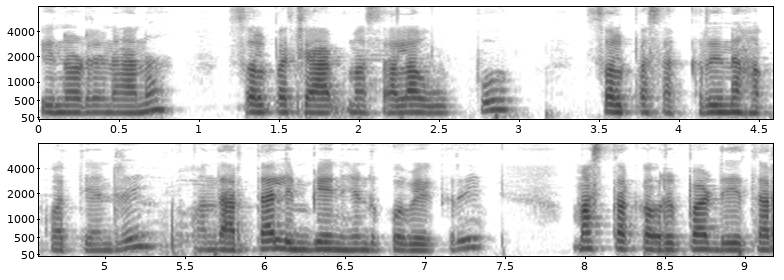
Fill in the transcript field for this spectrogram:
ಈಗ ನೋಡಿರಿ ನಾನು ಸ್ವಲ್ಪ ಚಾಟ್ ಮಸಾಲ, ಉಪ್ಪು ಸ್ವಲ್ಪ ಸಕ್ರೆನ ಹಾಕ್ಕೊತೇನೆ ರೀ ಒಂದು ಅರ್ಧ ಲಿಂಬೆಹಣ್ಣು ಹಿಂಡ್ಕೋಬೇಕು ರೀ ಮಸ್ತ್ ಅಕ್ಕವ ರೀ ಪಡ್ಡು ಈ ಥರ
